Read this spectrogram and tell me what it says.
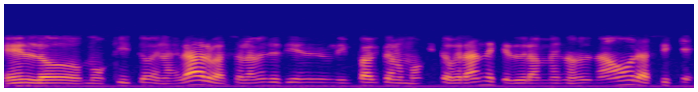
en los mosquitos, en las larvas, solamente tienen un impacto en los mosquitos grandes que duran menos de una hora, así que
